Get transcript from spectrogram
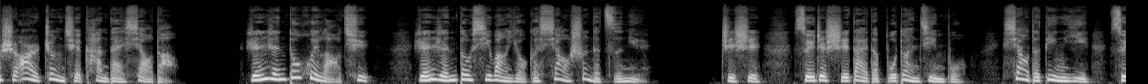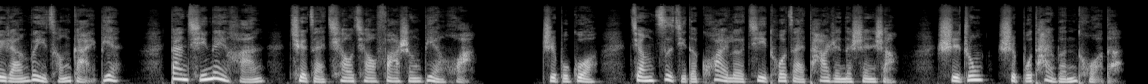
十二，正确看待孝道。人人都会老去，人人都希望有个孝顺的子女。只是随着时代的不断进步，孝的定义虽然未曾改变，但其内涵却在悄悄发生变化。只不过将自己的快乐寄托在他人的身上，始终是不太稳妥的。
